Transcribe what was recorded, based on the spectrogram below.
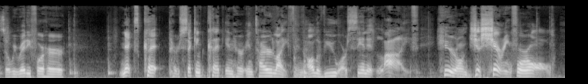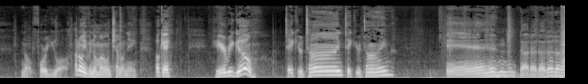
so we're ready for her next cut her second cut in her entire life, and all of you are seeing it live here on Just Sharing for All. No, for you all. I don't even know my own channel name. Okay, here we go. Take your time, take your time. And da da da da da. Live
